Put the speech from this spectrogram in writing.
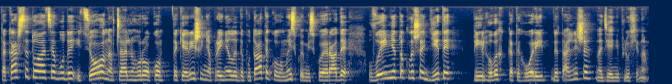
Така ж ситуація буде і цього навчального року. Таке рішення прийняли депутати Коломийської міської ради. Виняток лише діти пільгових категорій. Детальніше Надія Ніплюхіна.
